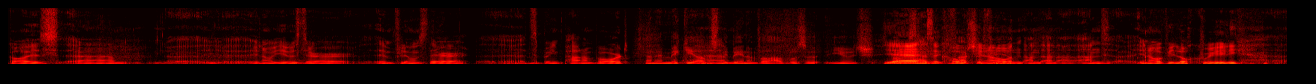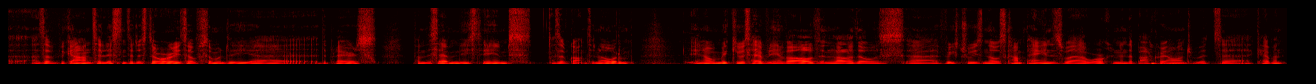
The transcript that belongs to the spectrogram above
guys, um, uh, you know, used their influence there uh, to bring Pat on board. And then Mickey obviously Um, being involved was a huge. Yeah, as a coach, you know, and and, and and you know, if you look really, uh, as I began to listen to the stories of some of the uh, the players from the seventies teams, as I've gotten to know them, you know, Mickey was heavily involved in a lot of those uh, victories and those campaigns as well, working in the background with uh, Kevin,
